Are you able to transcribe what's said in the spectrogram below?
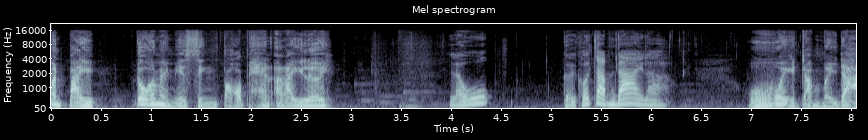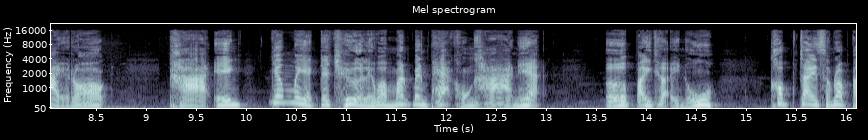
มันไป โดยไม่มีสิ่งตอบแทนอะไรเลย แล้วเกิดเขาจำได้ล่ะ โอ้ยจำไม่ได้หรอกข้าเองยังไม่อยากจะเชื่อเลยว่ามันเป็นแพะของข้าเนี่ย เออไปเถอะไอ้หนู ขอบใจสำหรับอ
